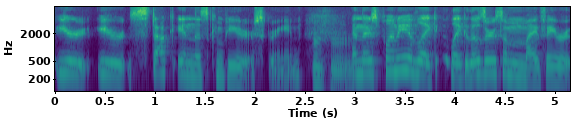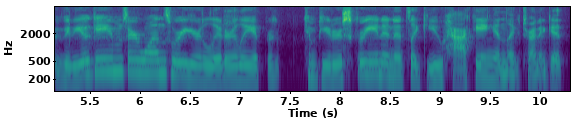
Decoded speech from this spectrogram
you're you're stuck in this computer screen, mm-hmm. and there's plenty of like like those are some of my favorite video games are ones where you're literally a computer screen and it's like you hacking and like trying to get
